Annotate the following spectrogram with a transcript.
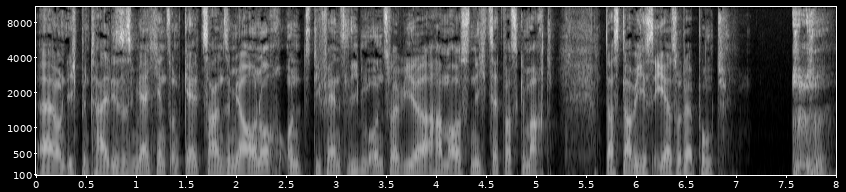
Äh, und ich bin Teil dieses Märchens und Geld zahlen sie mir auch noch und die Fans lieben uns, weil wir haben aus nichts etwas gemacht. Das, glaube ich, ist eher so der Punkt.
